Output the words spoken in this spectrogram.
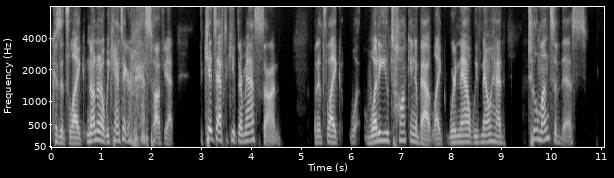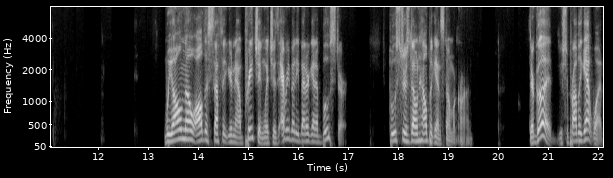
Because it's like, no, no, no, we can't take our masks off yet. The kids have to keep their masks on. But it's like, wh- what are you talking about? Like, we're now, we've now had two months of this. We all know all the stuff that you're now preaching, which is everybody better get a booster. Boosters don't help against Omicron. They're good. You should probably get one,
